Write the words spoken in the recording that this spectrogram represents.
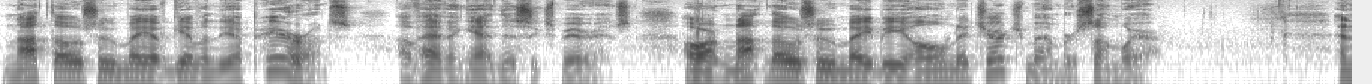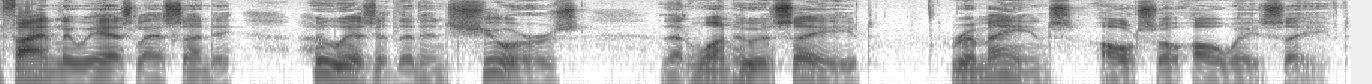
not those who may have given the appearance of having had this experience, or not those who may be only church members somewhere. And finally, we asked last Sunday, who is it that ensures that one who is saved remains also always saved?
